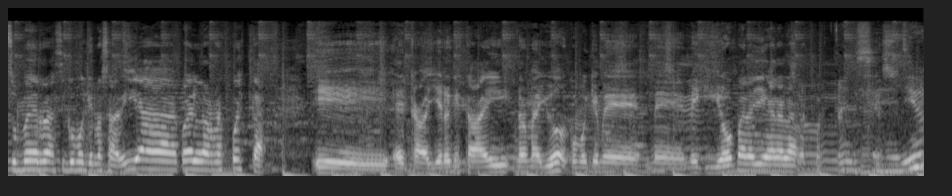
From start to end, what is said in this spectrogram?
súper así como que no sabía cuál es la respuesta. Y el caballero que estaba ahí no me ayudó, como que me, me, me guió para llegar a la respuesta. ¿En serio?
